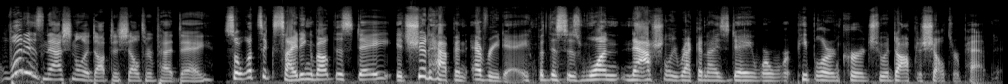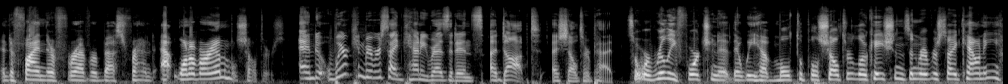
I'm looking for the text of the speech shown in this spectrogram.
What is National Adopt a Shelter Pet Day? So, what's exciting about this day? It should happen every day, but this is one nationally recognized day where people are encouraged to adopt a shelter pet and to find their forever best friend at one of our animal shelters. And where can Riverside County residents adopt a shelter pet? So, we're really fortunate that we have multiple shelter locations in Riverside County.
